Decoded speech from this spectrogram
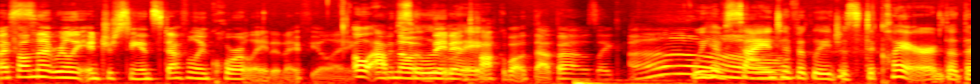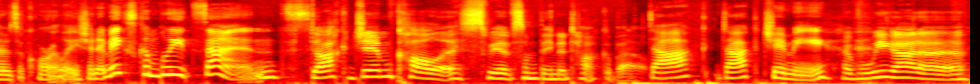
i found that really interesting it's definitely correlated i feel like Oh, absolutely. even though they didn't talk about that but i was like oh We have scientifically just declared that there's a correlation. It makes complete sense. Doc Jim Collis, we have something to talk about. Doc, Doc Jimmy, Have we got a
